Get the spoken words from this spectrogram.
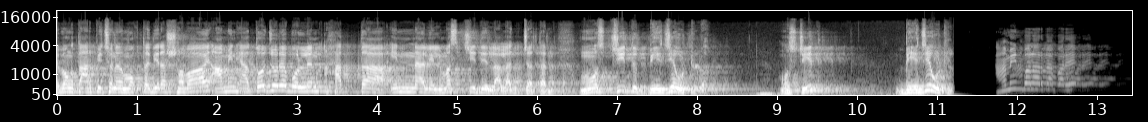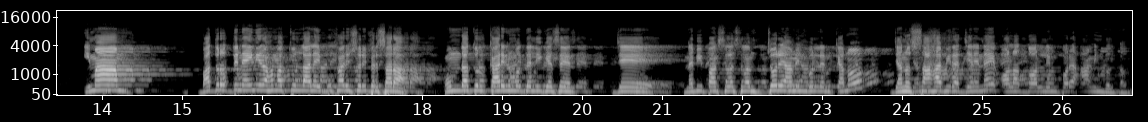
এবং তার পিছনের মুক্তাদিরা সবাই আমিন এত জোরে বললেন, হাত্তা ইন্নালিল মসজিদ লালাজ্জাতান। মসজিদ বেজে উঠল। মসজিদ বেজে উঠল। আমিন বলার ব্যাপারে ইমাম বাদরুদ্দিন আইনি রহমাতুল্লাহ আলাই বুখারী শরীফের সারা উমদাতুল কারির মধ্যে লিখেছেন যে নবী পাক আলাইহি সাল্লাম জোরে আমিন বললেন, কেন? যেন সাহাবিরা জেনে নেয় অলা দল্লিন পরে আমিন বলতে হবে।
